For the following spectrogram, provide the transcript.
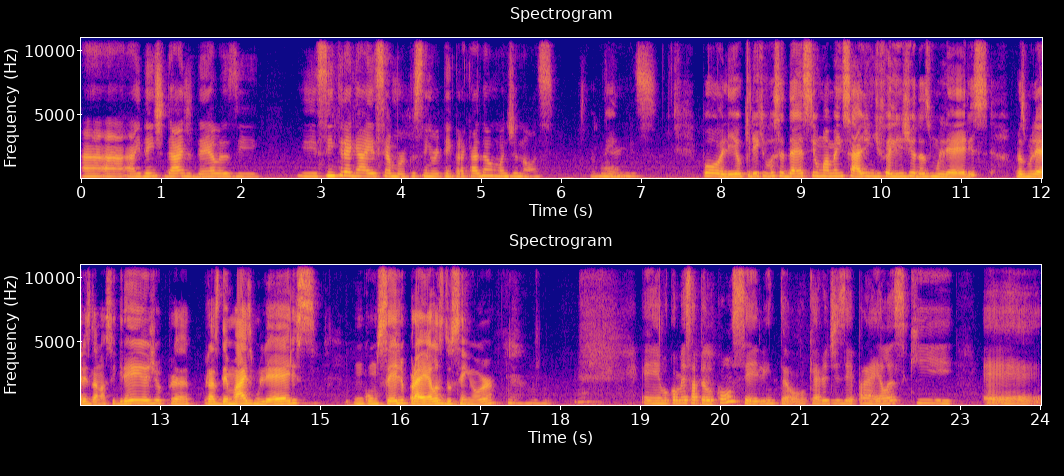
a, a, a identidade delas e, e se entregar a esse amor que o Senhor tem para cada uma de nós. Amém. É isso. Poli, eu queria que você desse uma mensagem de Feliz Dia das Mulheres para as mulheres da nossa igreja, para as demais mulheres, um conselho para elas do Senhor. É, vou começar pelo conselho, então. Eu quero dizer para elas que, é,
